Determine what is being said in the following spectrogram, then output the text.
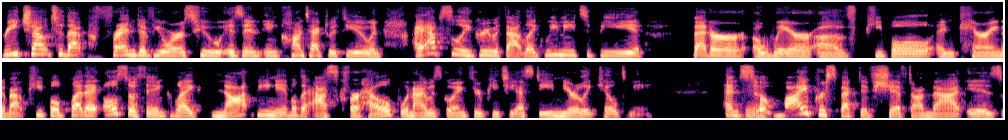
reach out to that friend of yours who isn't in contact with you. And I absolutely agree with that. Like, we need to be better aware of people and caring about people. But I also think like not being able to ask for help when I was going through PTSD nearly killed me. And so, yeah. my perspective shift on that is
